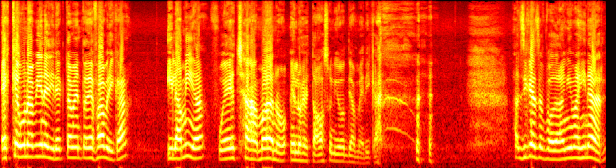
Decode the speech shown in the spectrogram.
es que una viene directamente de fábrica y la mía fue hecha a mano en los Estados Unidos de América. Así que se podrán imaginar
